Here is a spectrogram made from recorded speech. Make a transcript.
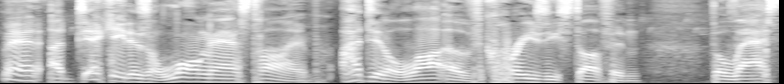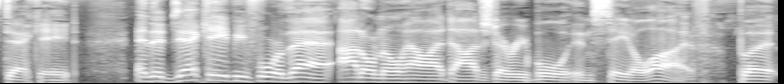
Man, a decade is a long ass time. I did a lot of crazy stuff in the last decade. And the decade before that, I don't know how I dodged every bullet and stayed alive. But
